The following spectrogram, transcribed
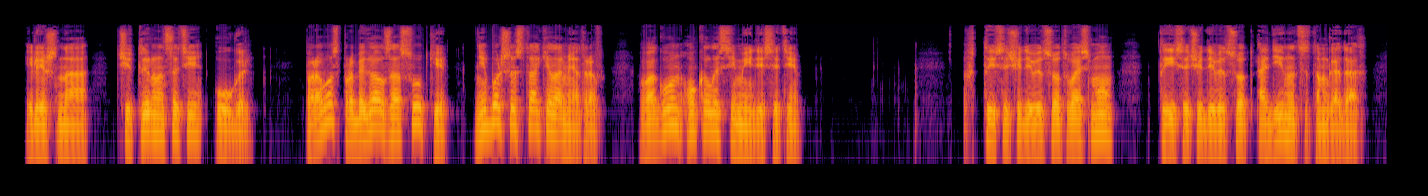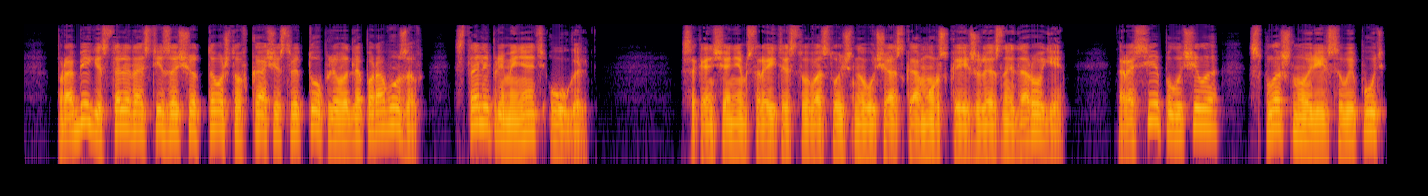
и лишь на 14 уголь. Паровоз пробегал за сутки не больше 100 километров, вагон около 70. В 1908-1911 годах пробеги стали расти за счет того, что в качестве топлива для паровозов стали применять уголь. С окончанием строительства восточного участка Амурской железной дороги Россия получила сплошной рельсовый путь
